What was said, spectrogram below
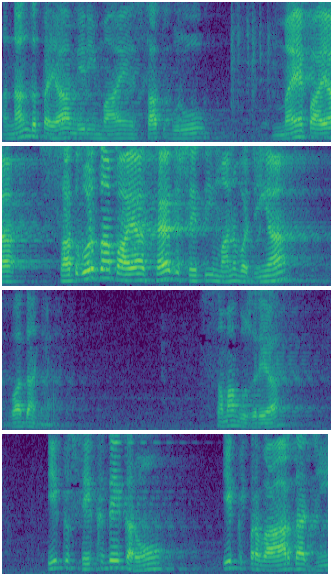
ਆਨੰਦ ਭਇਆ ਮੇਰੀ ਮਾਏ ਸਤਿਗੁਰੂ, ਮੈਂ ਪਾਇਆ, ਸਤਿਗੁਰ ਤਾਂ ਪਾਇਆ, ਸਹਿਜ ਸੇਤੀ ਮਨ ਵਜੀਆਂ ਵਾਧਾਈਆਂ। ਸਮਾਂ ਗੁਜ਼ਰਿਆ। ਇੱਕ ਸਿੱਖ ਦੇ ਘਰੋਂ ਇੱਕ ਪਰਿਵਾਰ ਦਾ ਜੀ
